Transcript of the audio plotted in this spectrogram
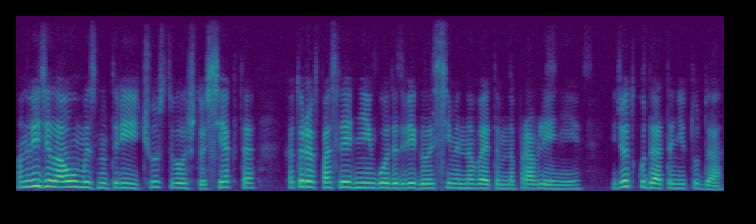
Он видел Аум изнутри и чувствовал, что секта, которая в последние годы двигалась именно в этом направлении, идет куда-то не туда.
